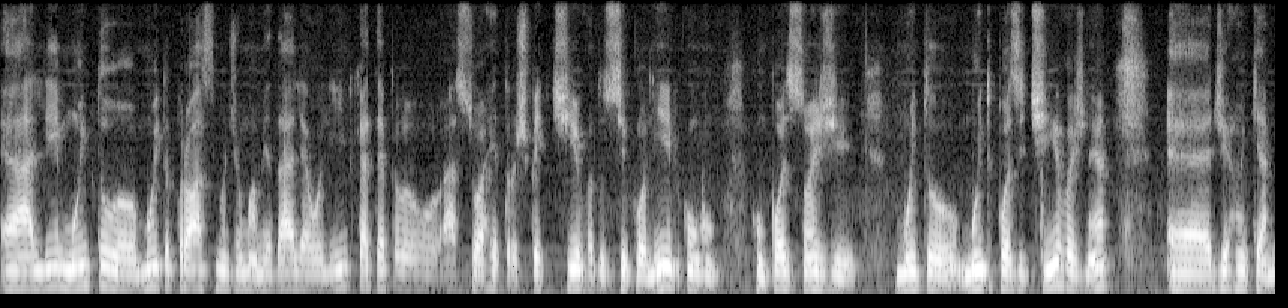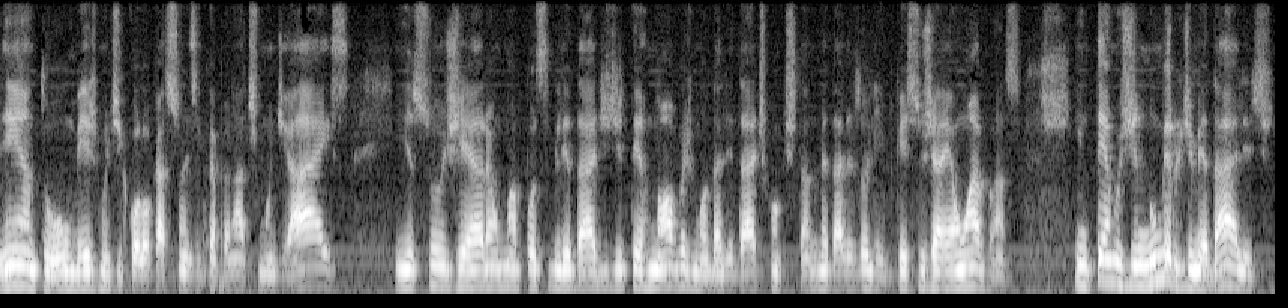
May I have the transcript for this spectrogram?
é, ali muito muito próximo de uma medalha olímpica, até pela sua retrospectiva do ciclo olímpico, com, com posições de muito, muito positivas, né? É, de ranqueamento ou mesmo de colocações em campeonatos mundiais isso gera uma possibilidade de ter novas modalidades conquistando medalhas olímpicas. Isso já é um avanço. Em termos de número de medalhas,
